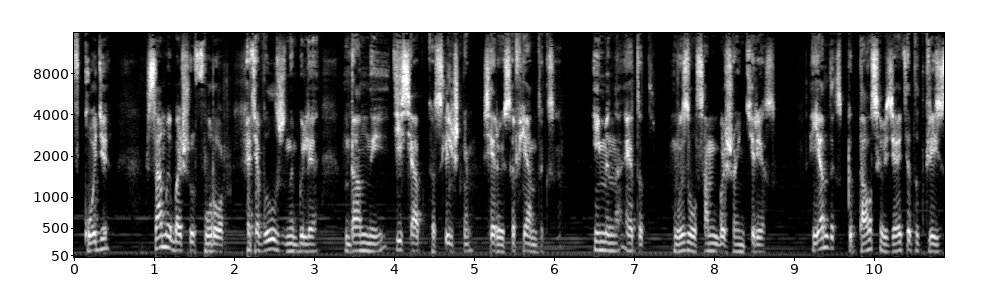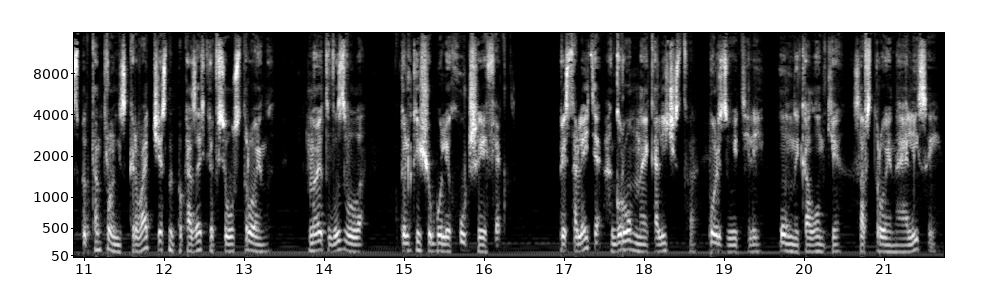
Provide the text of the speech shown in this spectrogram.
в коде, самый большой фурор, хотя выложены были данные десятка с лишним сервисов Яндекса. Именно этот вызвал самый большой интерес. Яндекс пытался взять этот кризис под контроль, не скрывать, честно показать, как все устроено. Но это вызвало только еще более худший эффект. Представляете, огромное количество пользователей умной колонки со встроенной Алисой,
